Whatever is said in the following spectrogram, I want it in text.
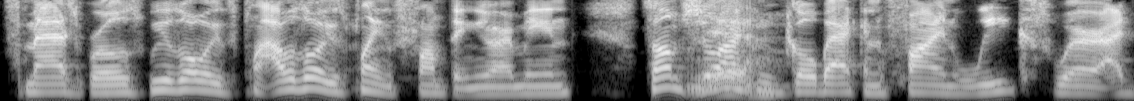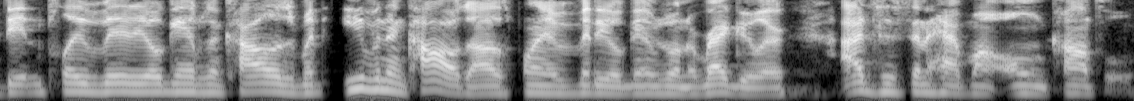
Smash Bros, we was always playing. I was always playing something. You know what I mean? So I'm sure yeah. I can go back and find weeks where I didn't play video games in college, but even in college, I was playing video games on the regular. I just didn't have my own console.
